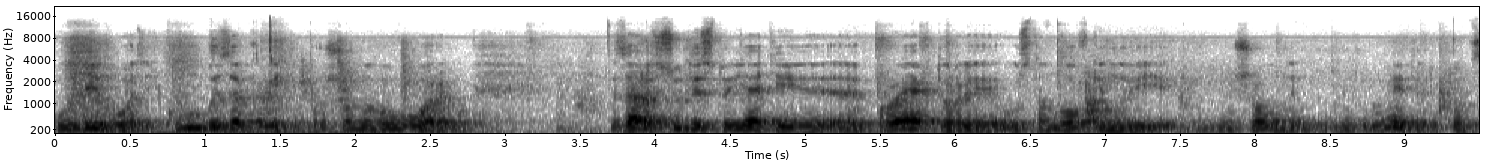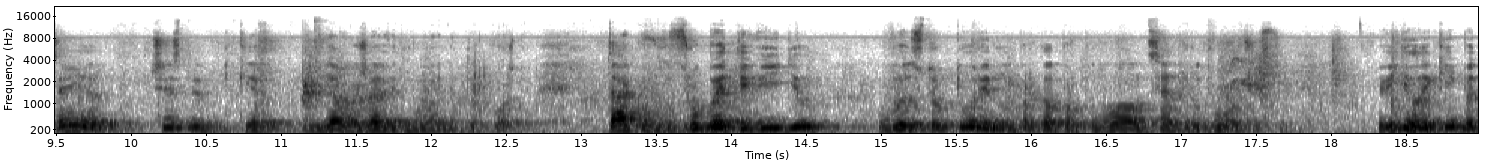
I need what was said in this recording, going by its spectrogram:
куди возять, клуби закриті, про що ми говоримо. Зараз всюди стоять і, е, проектори, установки нові. Ну що вони ну, розумієте? Тобто це є чисте таке, я вважаю, відмивання тих коштів. Так, зробити відділ в структурі, наприклад, пропонував центру творчості. Відділ, який би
